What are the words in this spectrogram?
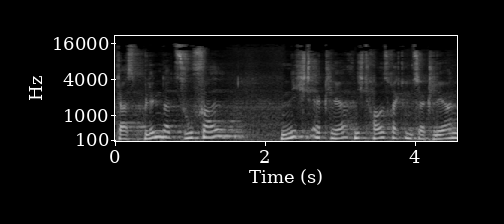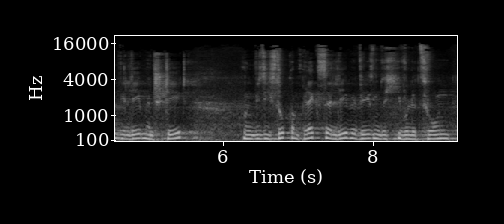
dass blinder Zufall nicht, erklär, nicht ausreicht, um zu erklären, wie Leben entsteht und wie sich so komplexe Lebewesen durch Evolution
